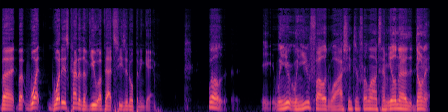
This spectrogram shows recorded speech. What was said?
but but what what is kind of the view of that season opening game? Well, when you when you followed Washington for a long time, you'll know that don't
